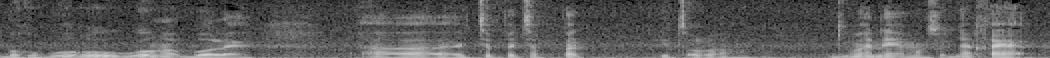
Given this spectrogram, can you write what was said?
buru-buru gue nggak boleh uh, cepet-cepet gitu loh. Gimana ya maksudnya kayak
